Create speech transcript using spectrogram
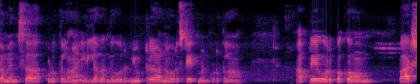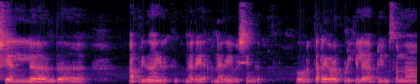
கமெண்ட்ஸாக கொடுக்கலாம் இல்லை வந்து ஒரு நியூட்ரலான ஒரு ஸ்டேட்மெண்ட் கொடுக்கலாம். அப்படியே ஒரு பக்கம் பார்ஷியல் அந்த அப்படி தான் இருக்குது நிறைய நிறைய விஷயங்கள். இப்போ ஒரு தலைவரை பிடிக்கல அப்படின்னு சொன்னால்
